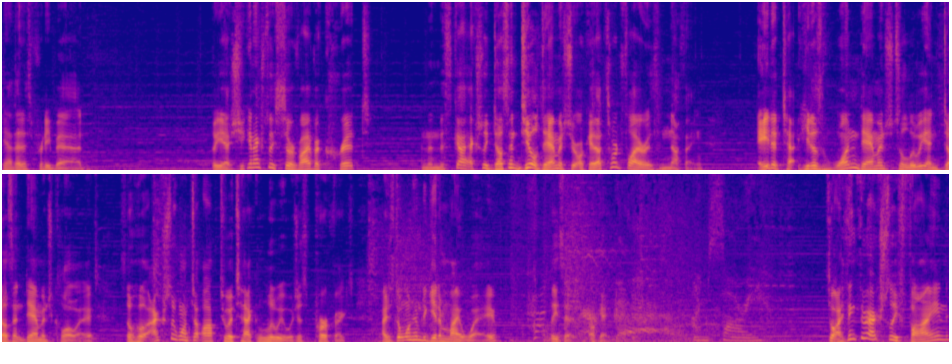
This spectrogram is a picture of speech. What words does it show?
Yeah, that is pretty bad. So yeah, she can actually survive a crit, and then this guy actually doesn't deal damage to her. Okay, that sword flyer is nothing eight attack. He does one damage to Louis and doesn't damage Chloe. So he'll actually want to opt to attack Louis, which is perfect. I just don't want him to get in my way. Please hit. Okay. I'm sorry. So I think they're actually fine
